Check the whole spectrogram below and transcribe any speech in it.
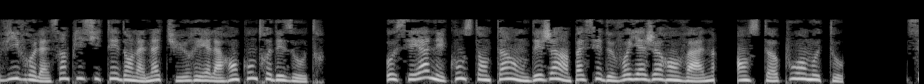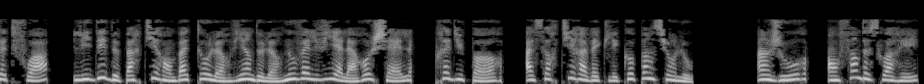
vivre la simplicité dans la nature et à la rencontre des autres. Océane et Constantin ont déjà un passé de voyageurs en van, en stop ou en moto. Cette fois, L'idée de partir en bateau leur vient de leur nouvelle vie à La Rochelle, près du port, à sortir avec les copains sur l'eau. Un jour, en fin de soirée,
